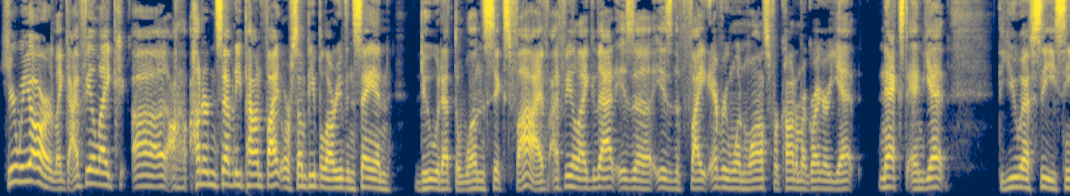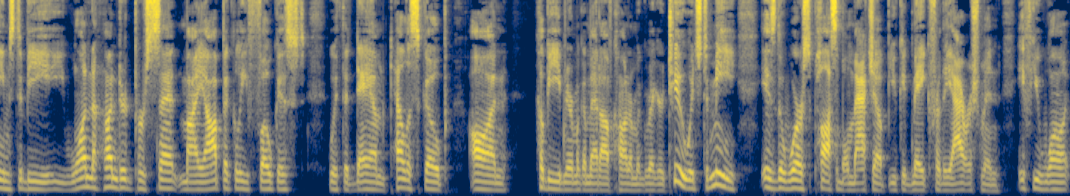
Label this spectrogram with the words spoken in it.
here we are. Like, I feel like uh, a 170 pound fight, or some people are even saying, do it at the 165. I feel like that is a, is the fight everyone wants for Conor McGregor yet next. And yet the UFC seems to be 100% myopically focused with the damn telescope on Khabib Nurmagomedov, Conor McGregor 2, which to me is the worst possible matchup you could make for the Irishman if you want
